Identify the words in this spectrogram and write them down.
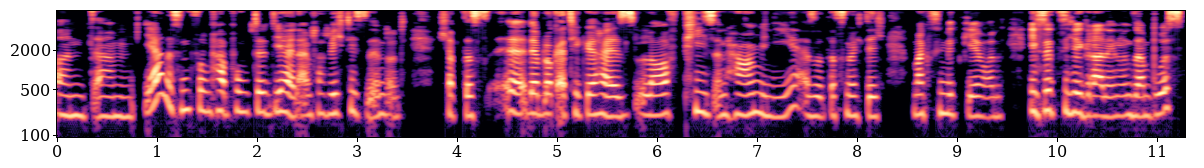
Und ähm, ja, das sind so ein paar Punkte, die halt einfach wichtig sind. Und ich habe das, äh, der Blogartikel heißt Love, Peace and Harmony. Also das möchte ich Maxi mitgeben. Und ich sitze hier gerade in unserem Bus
